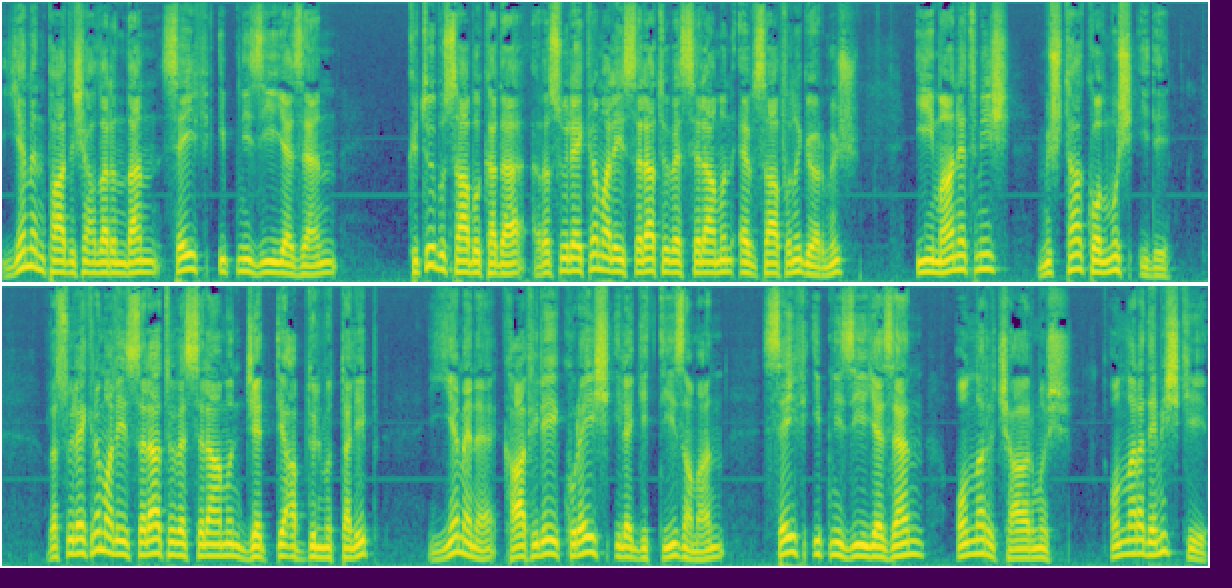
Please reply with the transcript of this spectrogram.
Yemen padişahlarından Seyf İbn Ziyezen, Kütüb-ü Sabıka'da Resul-i Ekrem aleyhissalatu vesselamın evsafını görmüş, iman etmiş, müştak olmuş idi. Resul-i Ekrem aleyhissalatu vesselamın ceddi Abdülmuttalip, Yemen'e kafile-i Kureyş ile gittiği zaman, Seyf İbn Ziyezen onları çağırmış. Onlara demiş ki,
